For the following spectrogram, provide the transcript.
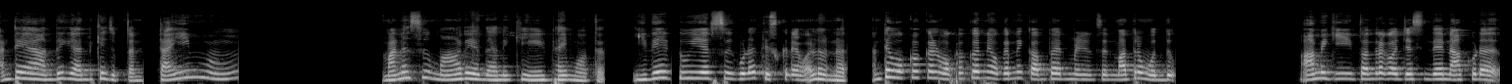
అంటే అందుకే అందుకే చెప్తాను. టైం మనసు మారేదానికి టైం అవుతుంది. ఇదే టూ ఇయర్స్ కూడా తీసుకునే వాళ్ళు ఉన్నారు. అంటే ఒక్కొక్కరు ఒక్కొక్కరిని ఒకరిని కంపేర్ మాత్రం వద్దు. ఆమెకి తొందరగా వచ్చేసిందే నాకు కూడా.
